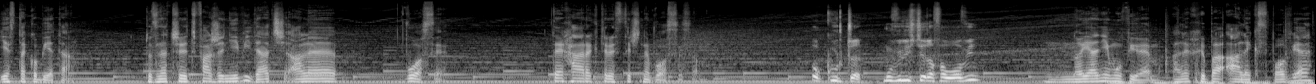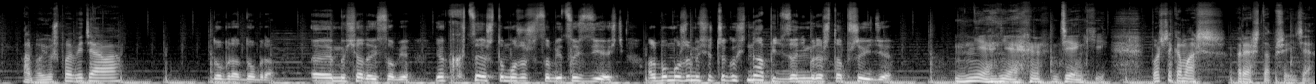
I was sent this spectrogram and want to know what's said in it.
jest ta kobieta. To znaczy twarzy nie widać, ale włosy. Te charakterystyczne włosy są. O kurczę, mówiliście Rafałowi? No ja nie mówiłem, ale chyba Alex powie, albo już powiedziała. Dobra, dobra. Em, siadaj sobie. Jak chcesz, to możesz sobie coś zjeść, albo możemy się czegoś napić, zanim reszta przyjdzie. Nie, nie, dzięki. Poczekam aż reszta przyjdzie.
